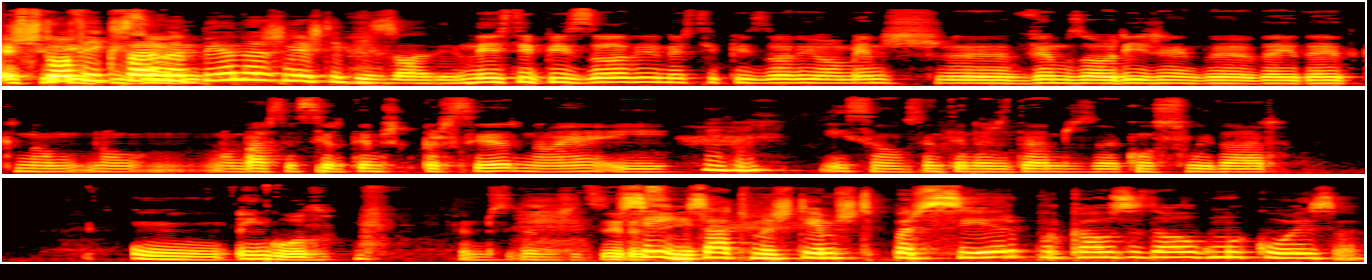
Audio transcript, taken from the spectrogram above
estou a fixar-me apenas neste episódio. Neste episódio, neste episódio, ao menos uh, vemos a origem de, da ideia de que não, não, não basta ser, temos que parecer, não é? E, uhum. e são centenas de anos a consolidar um engodo. Vamos, vamos dizer Sim, assim. exato, mas temos de parecer por causa de alguma coisa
